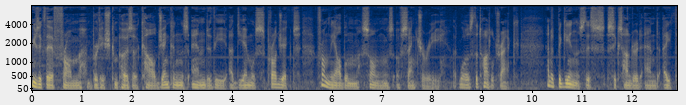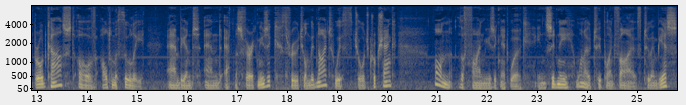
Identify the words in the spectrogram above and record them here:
Music there from British composer Karl Jenkins and the Adiemus Project from the album Songs of Sanctuary. That was the title track. And it begins this 608th broadcast of Ultima Thule, ambient and atmospheric music through till midnight with George Cruikshank on the Fine Music Network in Sydney 102.5 2 MBS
